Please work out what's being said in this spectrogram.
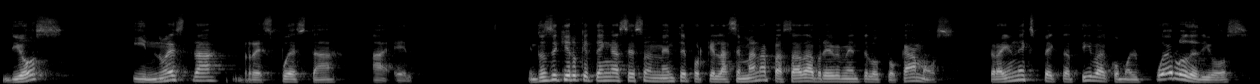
Dios y nuestra respuesta a Él. Entonces quiero que tengas eso en mente porque la semana pasada brevemente lo tocamos, pero hay una expectativa como el pueblo de Dios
